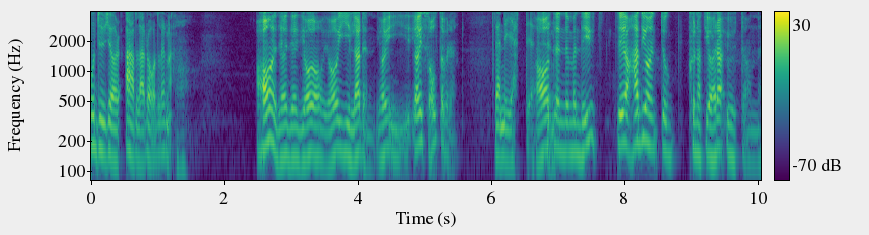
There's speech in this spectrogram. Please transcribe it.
Och du gör alla rollerna. Ja, det, det, jag, jag gillar den. Jag, är- jag är stolt över den. Den är jätte, Ja, jättefin. den, men det, det hade jag inte kunnat göra utan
